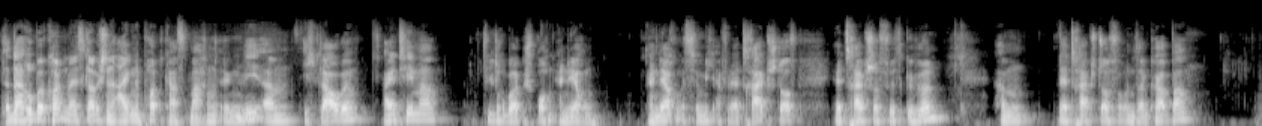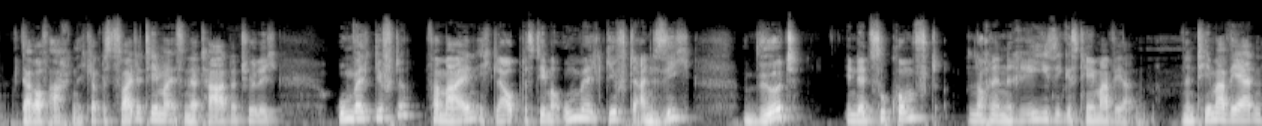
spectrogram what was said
darüber konnten wir jetzt, glaube ich, einen eigenen Podcast machen irgendwie. Mhm. Ähm, ich glaube, ein Thema, viel darüber gesprochen, Ernährung. Ernährung ist für mich einfach der Treibstoff, der Treibstoff fürs Gehirn, ähm, der Treibstoff für unseren Körper. Darauf achten. Ich glaube, das zweite Thema ist in der Tat natürlich Umweltgifte vermeiden. Ich glaube, das Thema Umweltgifte an sich wird in der Zukunft noch ein riesiges Thema werden ein Thema werden,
